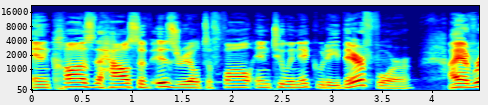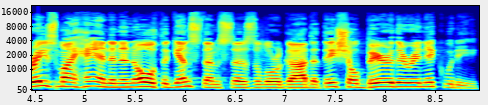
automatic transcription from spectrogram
and caused the house of Israel to fall into iniquity. Therefore, I have raised my hand in an oath against them, says the Lord God, that they shall bear their iniquity.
